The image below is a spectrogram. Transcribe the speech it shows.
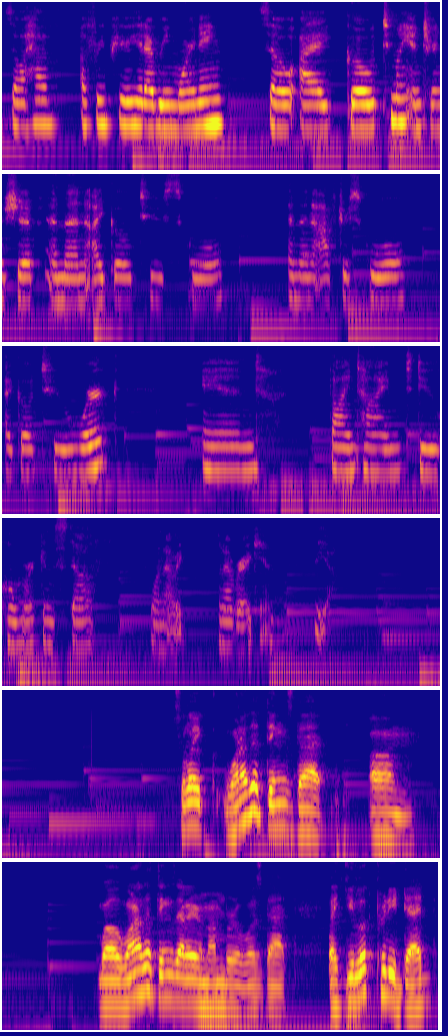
so i have a free period every morning so I go to my internship and then I go to school. And then after school, I go to work and find time to do homework and stuff whenever whenever I can. But yeah. So like one of the things that um well, one of the things that I remember was that like you looked pretty dead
